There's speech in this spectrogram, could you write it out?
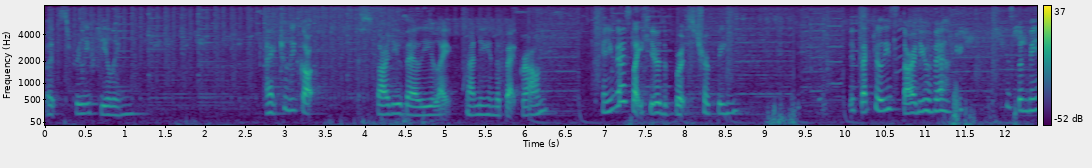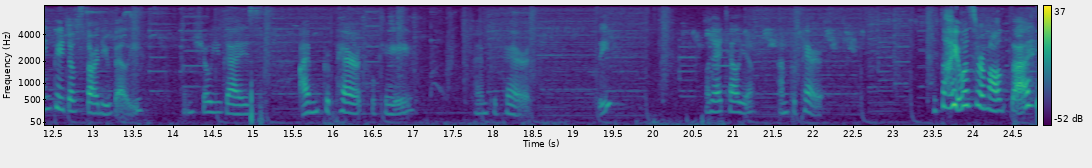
but it's really filling. I actually got Stardew Valley like running in the background. Can you guys like hear the birds chirping? It's actually Stardew Valley. it's the main page of Stardew Valley. I'll show you guys. I'm prepared, okay? I'm prepared. See? What did I tell you? I'm prepared. I thought it was from outside.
